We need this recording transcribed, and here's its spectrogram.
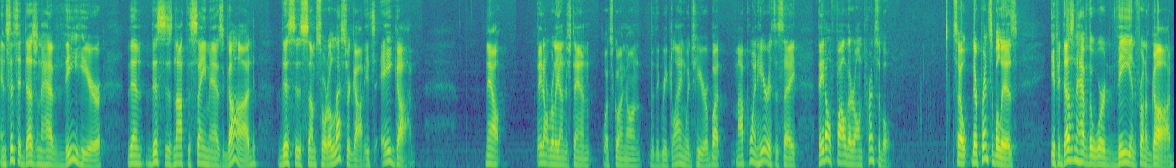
And since it doesn't have the here, then this is not the same as God. This is some sort of lesser God. It's a God. Now, they don't really understand what's going on with the Greek language here, but my point here is to say they don't follow their own principle. So their principle is if it doesn't have the word the in front of God,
